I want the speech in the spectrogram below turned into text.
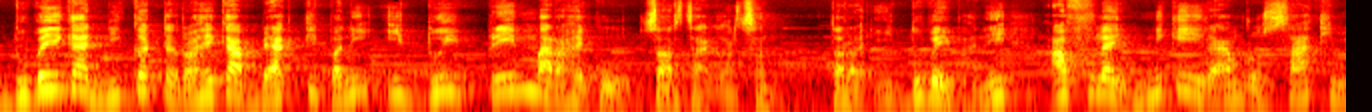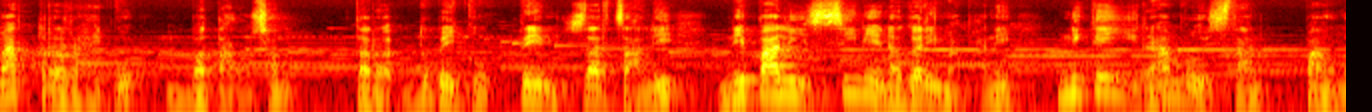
दुवैका निकट रहेका व्यक्ति पनि यी दुई प्रेममा रहेको चर्चा गर्छन्। तर यी दुवै भने आफूलाई निकै राम्रो साथी मात्र रहेको बताउँछन्। तर दुवैको प्रेम चर्चाले नेपाली सिने नगरीमा भने निकै राम्रो स्थान पाउन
